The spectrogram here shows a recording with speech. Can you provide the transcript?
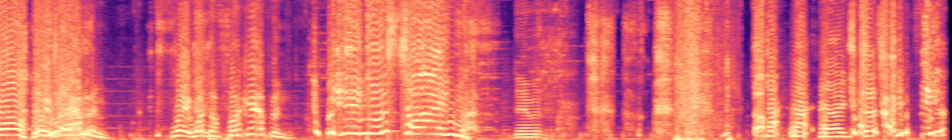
god! Wait, what happened? Wait, what the fuck happened? We didn't do his time! Damn it. I guess you-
